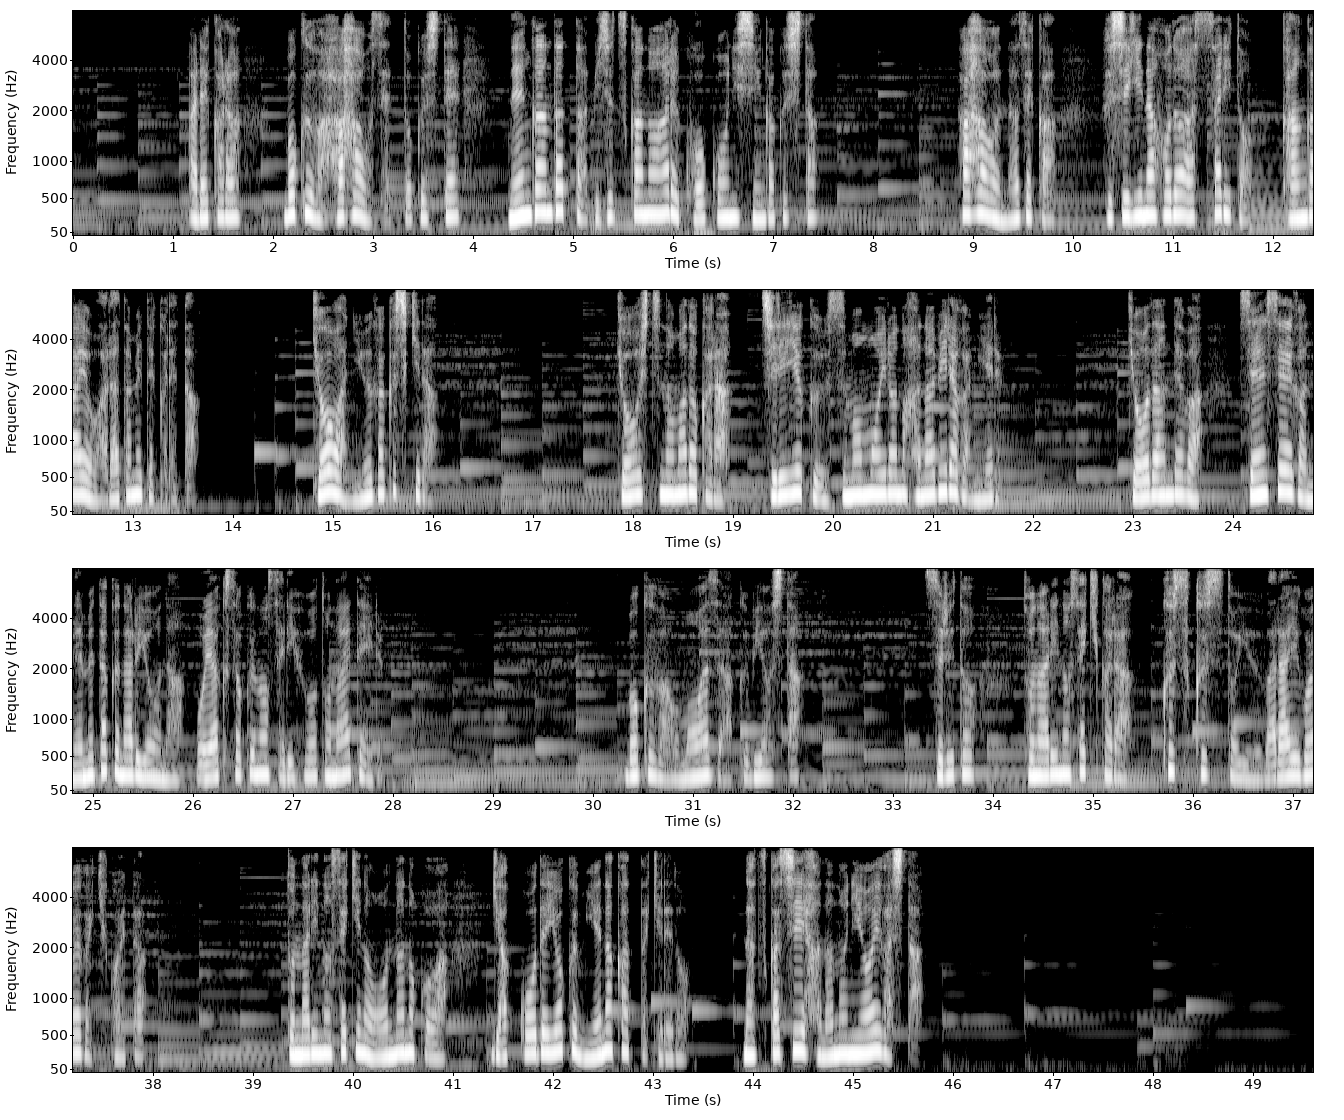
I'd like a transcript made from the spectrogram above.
あれから僕は母を説得して念願だった美術科のある高校に進学した。母はなぜか不思議なほどあっさりと考えを改めてくれた。今日は入学式だ。教室の窓から散りゆく薄桃色の花びらが見える。教団では先生が眠たくなるようなお約束のセリフを唱えている。僕は思わずあくびをした。すると隣の席からクスクスという笑い声が聞こえた。隣の席の女の子は逆光でよく見えなかったけれど懐かしい花の匂いがした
